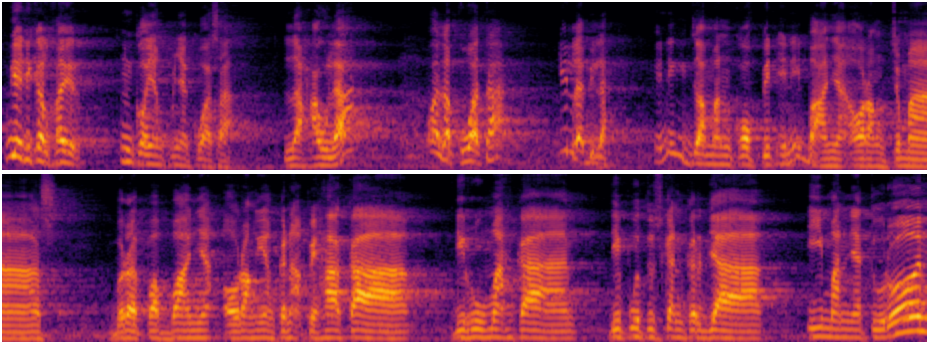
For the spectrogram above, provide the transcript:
Biadikal khair. Engkau yang punya kuasa. La haula wa la quwata illa billah. Ini zaman Covid ini banyak orang cemas. Berapa banyak orang yang kena PHK, dirumahkan, diputuskan kerja, imannya turun,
